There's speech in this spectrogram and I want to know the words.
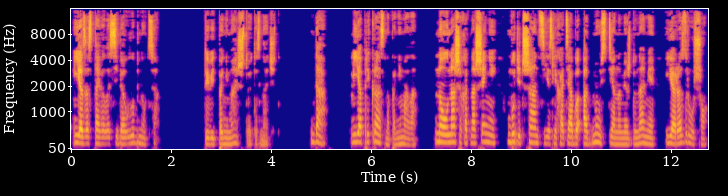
Я заставила себя улыбнуться. «Ты ведь понимаешь, что это значит?» «Да, я прекрасно понимала. Но у наших отношений будет шанс, если хотя бы одну стену между нами я разрушу,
